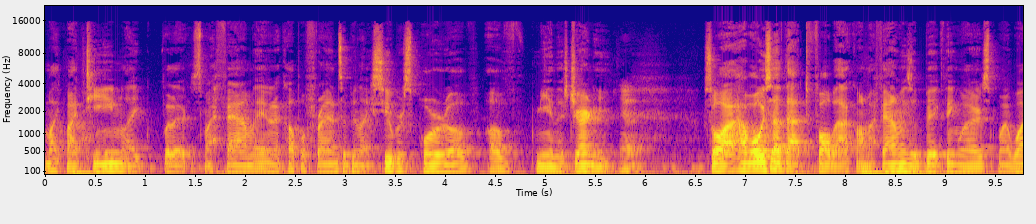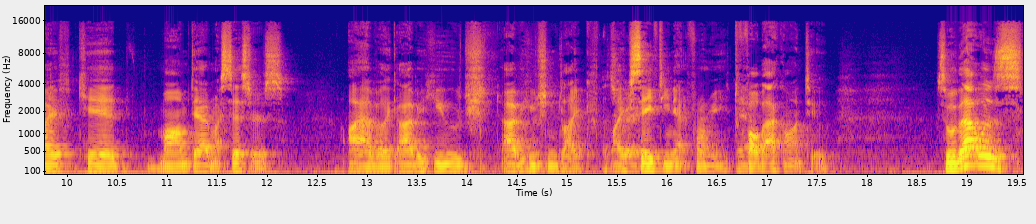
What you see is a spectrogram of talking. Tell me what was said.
like my team like whether it's my family and a couple friends have been like super supportive of, of me in this journey. Yeah, So I have always had that to fall back on. My family's a big thing whether it's my wife, kid, mom, dad, my sisters. I have like I have a huge I have a huge like That's like great. safety net for me to Yeah. fall back onto. So that was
